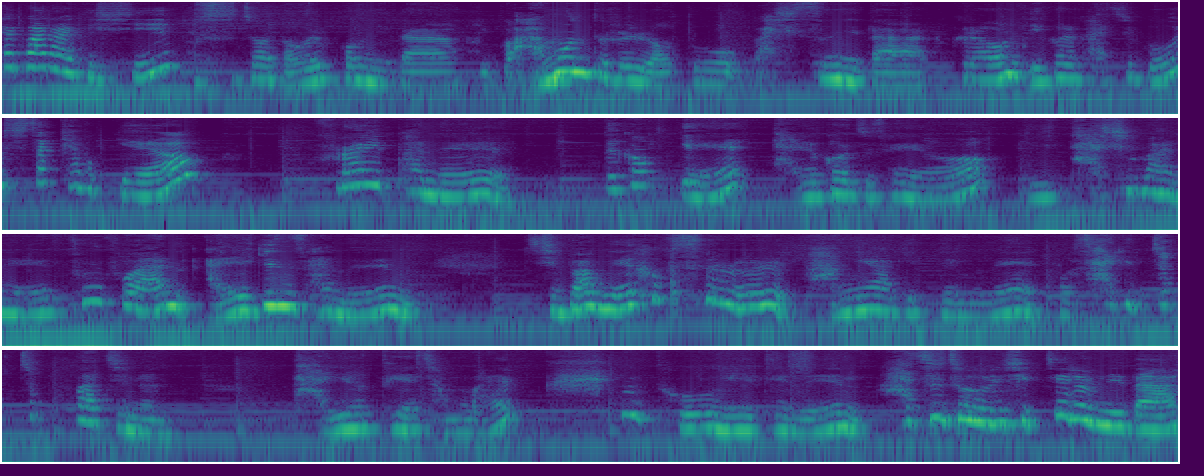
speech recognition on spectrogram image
해바라기씨 두 수저 넣을 겁니다. 그리고 아몬드를 넣어도 맛있습니다. 그럼 이걸 가지고 시작해 볼게요. 프라이팬을 뜨겁게 달궈주세요. 이 다시마의 풍부한 알긴산은 지방의 흡수를 방해하기 때문에 뭐 살이 쭉쭉 빠지는 다이어트에 정말 큰 도움이 되는 아주 좋은 식재료입니다.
